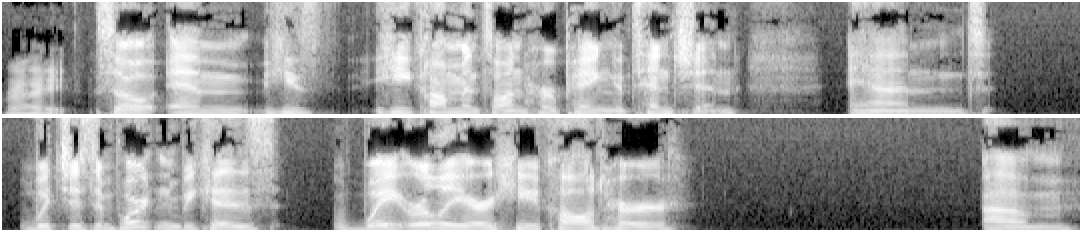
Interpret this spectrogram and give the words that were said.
right. so and he's he comments on her paying attention and which is important because way earlier he called her um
